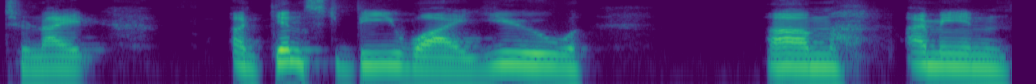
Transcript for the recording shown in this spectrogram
tonight against BYU. Um, I mean,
